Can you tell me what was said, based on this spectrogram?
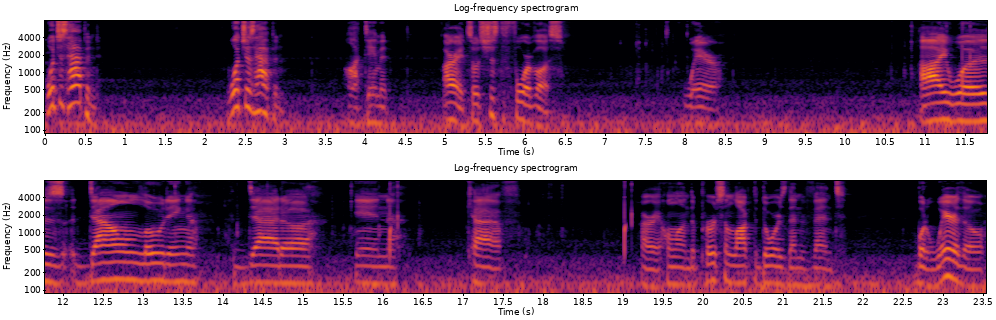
What just happened? What just happened? Aw, oh, damn it. Alright, so it's just the four of us. Where? I was downloading data in CAF. Alright, hold on. The person locked the doors, then vent. But where, though?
